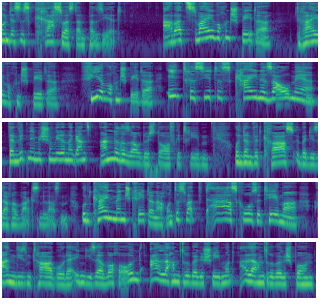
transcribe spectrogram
Und es ist krass, was dann passiert. Aber zwei Wochen später Drei Wochen später, vier Wochen später interessiert es keine Sau mehr. Dann wird nämlich schon wieder eine ganz andere Sau durchs Dorf getrieben. Und dann wird Gras über die Sache wachsen lassen. Und kein Mensch kräht danach. Und das war das große Thema an diesem Tag oder in dieser Woche. Und alle haben drüber geschrieben und alle haben drüber gesprochen.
